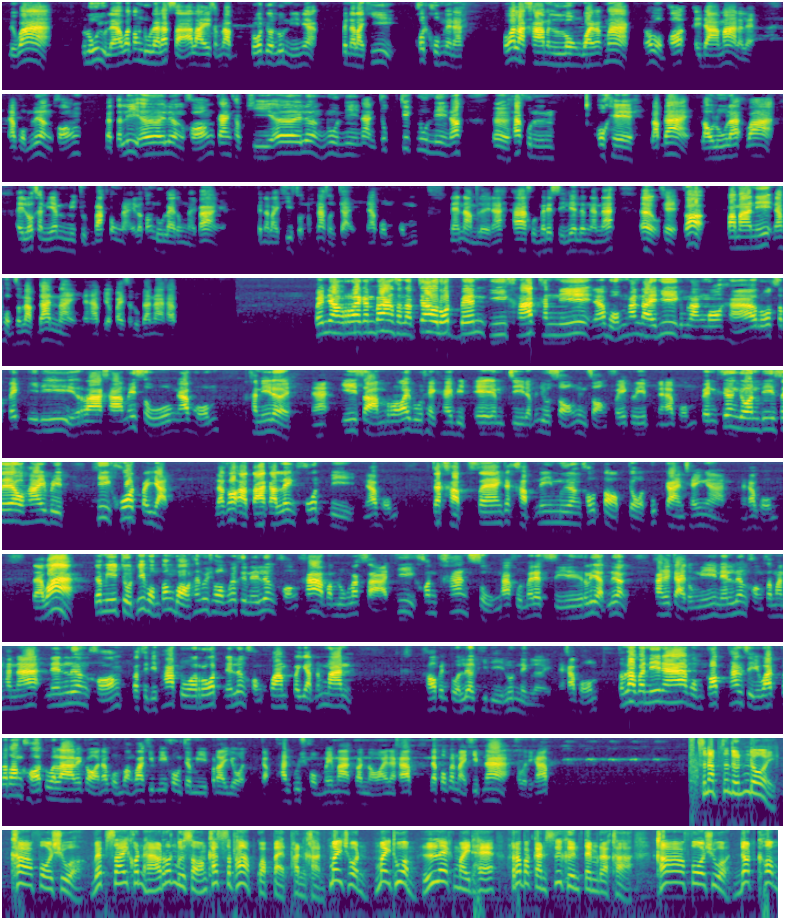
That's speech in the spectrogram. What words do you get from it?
หรือว่ารู้อยู่แล้วว่าต้องดูแลรักษาอะไรสำหรับรถยนต์รุ่นนี้เนี่ยเป็นอะไรที่โคตรคุ้มเลยนะ เพราะว่าราคามันลงไวมากๆนะครับผมเพราะไอ้ดราม่านั่นแหละนะผมเรื่องของแบตเตอรี่เอ้ยเรื่องของการขับขี่เอ้ยเรื่องนู่นนี่นั่นจุกจิกนู่นนี่เนาะ เออถ้าคุณโอเค รับได้ เรารู้แล้วว่าไอ้รถคันนี้มันมีจุดบั๊กตรงไหน เราต้องดูแลตรงไหนบ้างเนี่ย เป็นอะไรที่สนน่าสนใจนะผมผมแนะนำเลยนะ ถ้าคุณไม่ได้ซีเรียสเรื่องนั้นนะ เออโอเค ก็ประมาณนี้นะผมสำหรับด้านในนะครับ เดี๋ยวไปสรุปด้านหน้าครับ เป็นอย่างไรกันบ้างสำหรับเจ้ารถเบนซ์ E-Class คันนี้นะผมท่านใดที่กำลังมองหารถสเปคดีๆ ราคาไม่สูงนะผมคันนี้เลย นะ E 3 0 0 Bluetech Hybrid AMG W 2 1 2 Fake Lift นะครับผม เป็นเครื่องยนต์ดีเซลไฮบริดที่โคตรประหยัด แล้วก็อัตราการเร่งโคตรดีนะครับผม จะขับแซงจะขับในเมืองเขาตอบโจทย์ทุกการใช้งานนะครับผม แต่ว่าจะมีจุดที่ผมต้องบอกท่านผู้ชมก็คือในเรื่องของค่าบำรุงรักษาที่ค่อนข้างสูง ถ้าคุณไม่ได้ซีเรียสเรื่องค่าใช้จ่ายตรงนี้ เน้นเรื่องของสมรรถนะ เน้นเรื่องของประสิทธิภาพตัวรถ เน้นเรื่องของความประหยัดน้ำมัน เขาเป็นตัวเลือกที่ดีรุ่นหนึ่งเลยนะครับผมสำหรับวันนี้นะฮะผมก๊อฟท่านศิริวัตรก็ต้องขอตัวลาไปก่อนนะผมหวังว่าคลิปนี้คงจะมีประโยชน์กับท่านผู้ชมไม่มากก็น้อยนะครับ แล้วพบกันใหม่คลิปหน้า สวัสดีครับ สนับสนุนโดย Car for Sure เว็บไซต์ค้นหารถมือสองคัดสภาพกว่า 8,000 คัน ไม่ชน ไม่ท่วม เลขไม่แท้ รับประกันซื้อคืนเต็มราคา carforsure.com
